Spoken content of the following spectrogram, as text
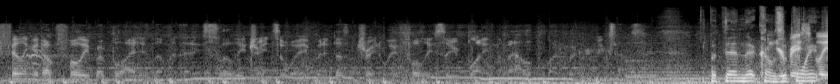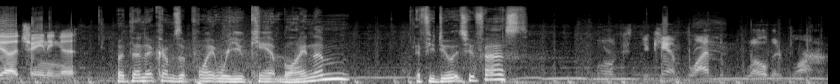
filling it up fully by blinding them and then it slowly drains away, but it doesn't drain away fully, so you're blinding them a hell of a lot quicker. Makes sense. But then there comes a You're a point. basically uh, chaining it. But then it comes a point where you can't blind them if you do it too fast. Well, 'cause you can't blind them while they're blind.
